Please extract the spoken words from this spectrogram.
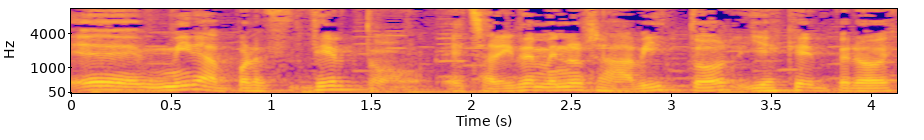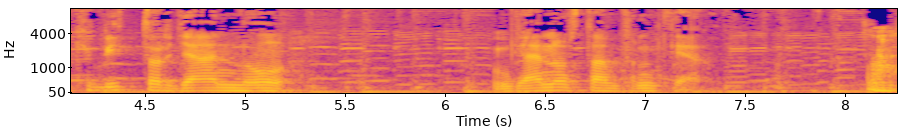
Eh, mira, por cierto, echaréis de menos a Víctor, y es que, pero es que Víctor ya no, ya no está en Francia. Ah,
